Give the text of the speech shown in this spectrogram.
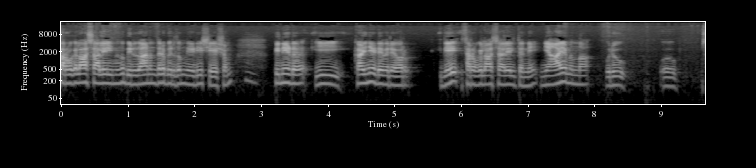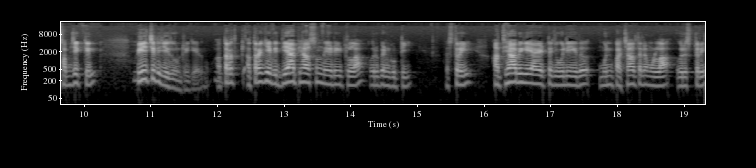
സർവകലാശാലയിൽ നിന്ന് ബിരുദാനന്തര ബിരുദം നേടിയ ശേഷം പിന്നീട് ഈ കഴിഞ്ഞ വരെ അവർ ഇതേ സർവകലാശാലയിൽ തന്നെ ന്യായം എന്ന ഒരു സബ്ജക്റ്റിൽ പി എച്ച് ഡി ചെയ്തുകൊണ്ടിരിക്കുകയായിരുന്നു. അത്ര അത്രയ്ക്ക് വിദ്യാഭ്യാസം നേടിയിട്ടുള്ള ഒരു പെൺകുട്ടി സ്ത്രീ അധ്യാപികയായിട്ട് ജോലി ചെയ്ത് മുൻ പശ്ചാത്തലമുള്ള ഒരു സ്ത്രീ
